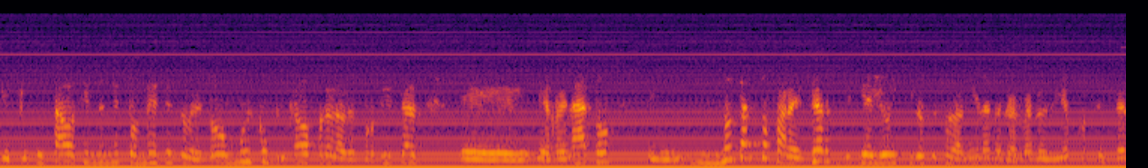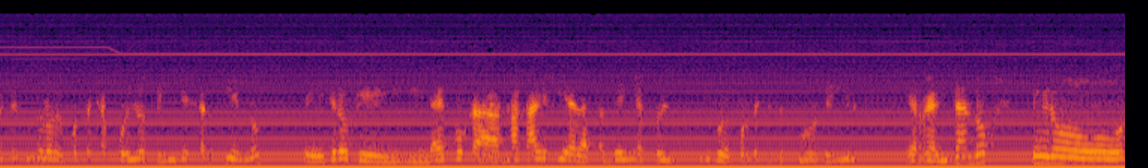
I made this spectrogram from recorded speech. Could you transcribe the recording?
que, que he estado haciendo en estos meses, sobre todo muy complicado para los deportistas, eh Renato, eh, no tanto para el surf, diría yo, y quiero que eso Daniela me del día, porque el surf es uno de los deportes que ha podido seguir ejerciendo, eh, creo que en la época más álgida de la pandemia fue el único deporte que se pudo seguir realizando, pero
